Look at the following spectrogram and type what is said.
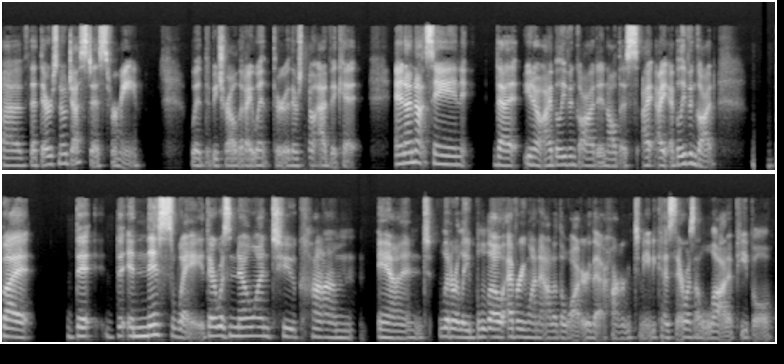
of that there's no justice for me with the betrayal that i went through. There's no advocate. And i'm not saying that you know i believe in god and all this. I i, I believe in god. But that the, in this way there was no one to come and literally blow everyone out of the water that harmed me because there was a lot of people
